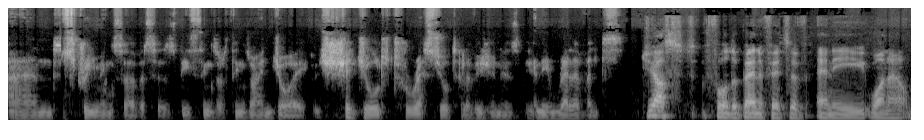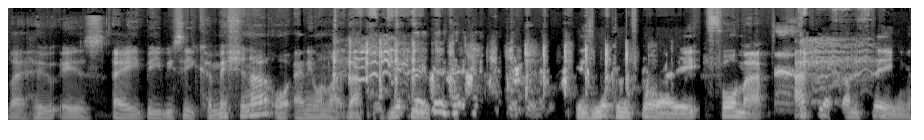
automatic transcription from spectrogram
and streaming services these things are things i enjoy scheduled terrestrial television is an irrelevance just for the benefit of anyone out there who is a BBC commissioner or anyone like that is looking, is looking for a format, as yet unseen,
